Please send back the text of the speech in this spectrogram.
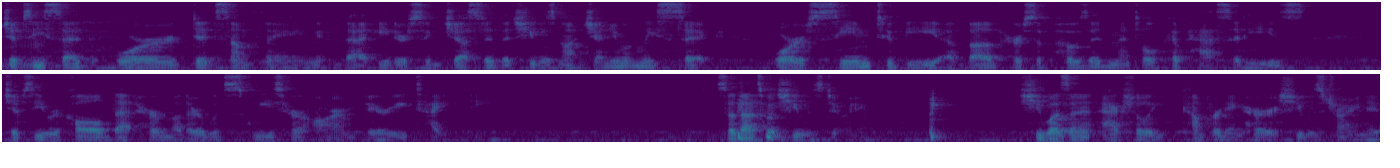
Gypsy said or did something that either suggested that she was not genuinely sick or seemed to be above her supposed mental capacities, Gypsy recalled that her mother would squeeze her arm very tightly. So that's what she was doing. She wasn't actually comforting her, she was trying to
